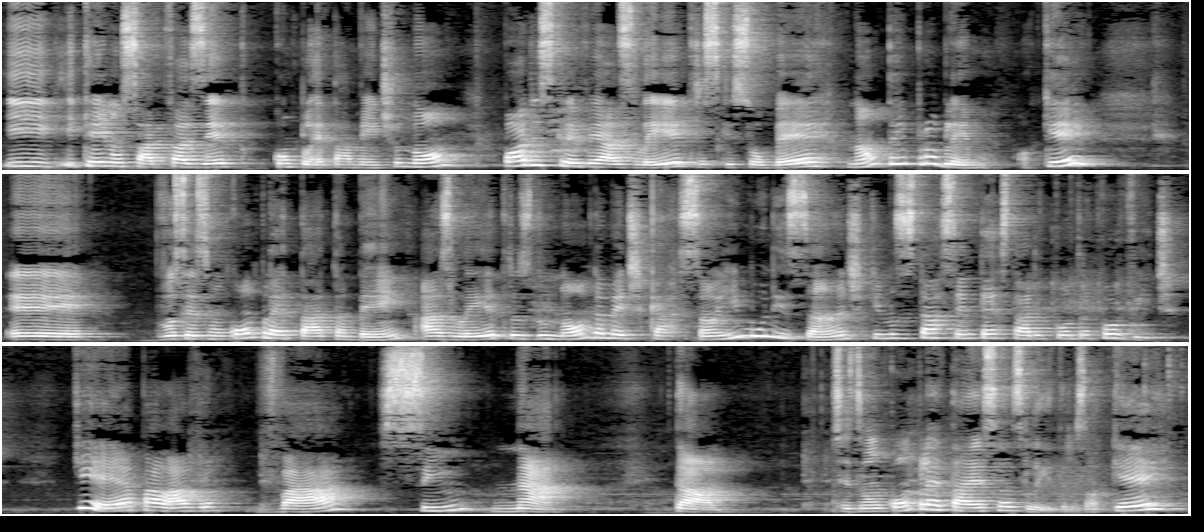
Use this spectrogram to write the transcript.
E, e quem não sabe fazer, completamente o nome, pode escrever as letras que souber, não tem problema, ok? É, vocês vão completar também as letras do nome da medicação imunizante que nos está sendo testada contra a Covid, que é a palavra vacina. Então, Vocês vão completar essas letras, ok?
